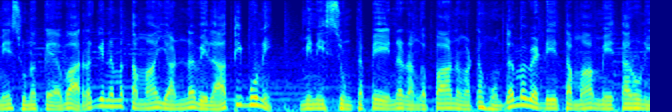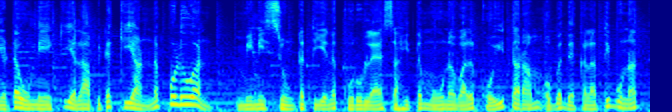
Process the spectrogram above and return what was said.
මේ සුනකයව අරගෙනම තමා යන්න වෙලා තිබුණේ. මිනිස්සුන්ට පේන රඟපානවට හොඳම වැඩේ තමා මේ තරුණියට උනේ කියලා අපිට කියන්න පුළුවන්. මිනිස්සුන්ට තියෙන කුරුලෑ සහිත මූුණවල් කොයි තරම් ඔබ දෙකලා තිබුණත්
